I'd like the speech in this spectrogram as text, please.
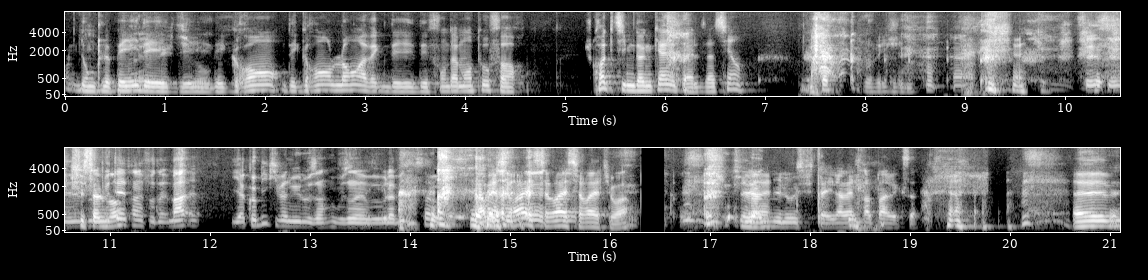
Donc le pays des, des, des, grands, des grands lents avec des, des fondamentaux forts. Je crois que Tim Duncan était alsacien. c'est seulement. Peut-être, hein, faudrait... bah, il y a Kobe qui vient de Mulhouse, hein. vous, vous l'avez dit ça ah, C'est vrai, c'est vrai, c'est vrai, tu vois. Mulhouse, putain, il n'arrêtera pas avec ça. euh,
